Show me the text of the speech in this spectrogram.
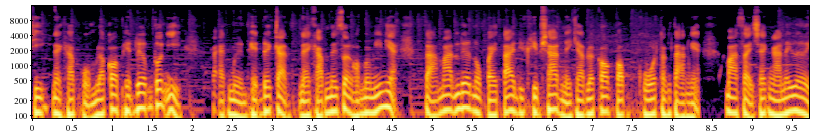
ชินะครับผมแล้วก็เพชรเริ่มต้นอีก 80,000 เพชรด้วยกันนะครับ ในส่วนของตรงนี้เนี่ยสามารถเลื่อนลงไปใต้ description นะครับแล้วก็ก๊อปโค้ดต่างๆเนี่ยมาใส่ใช้งานได้เลย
